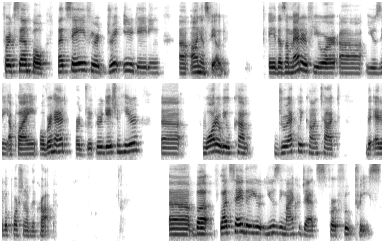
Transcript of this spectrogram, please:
For example, let's say if you're drip irrigating uh, onions field, it doesn't matter if you're uh, using applying overhead or drip irrigation here, uh, water will come directly contact the edible portion of the crop. Uh, but let's say that you're using microjets for fruit trees.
